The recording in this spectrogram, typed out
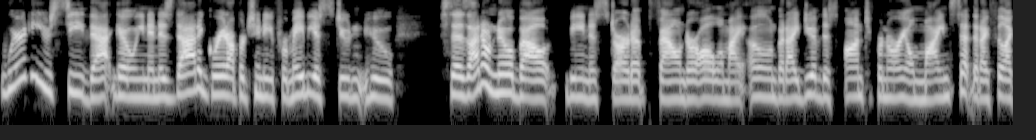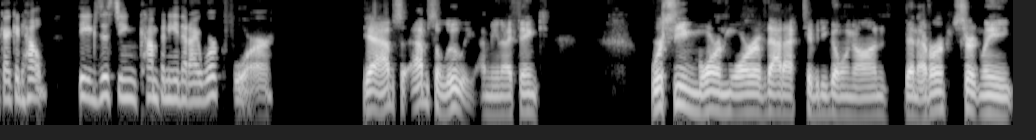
Where do you see that going? And is that a great opportunity for maybe a student who says, I don't know about being a startup founder all on my own, but I do have this entrepreneurial mindset that I feel like I could help the existing company that I work for. Yeah, abs- absolutely. I mean, I think we're seeing more and more of that activity going on than ever. Certainly,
